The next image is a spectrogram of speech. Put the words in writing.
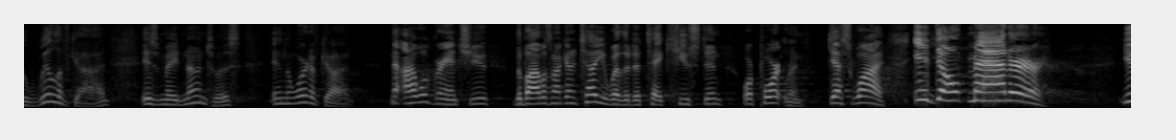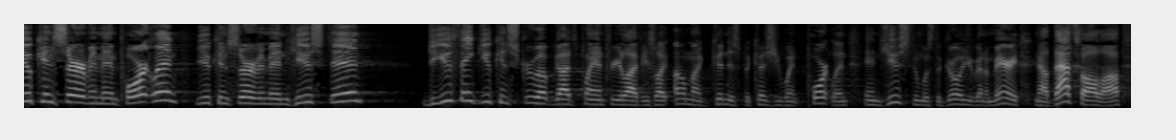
The will of God is made known to us in the Word of God. Now, I will grant you, the Bible's not going to tell you whether to take Houston or Portland. Guess why? It don't matter. You can serve him in Portland, you can serve him in Houston. Do you think you can screw up God's plan for your life? He's like, oh my goodness, because you went Portland and Houston was the girl you're going to marry. Now that's all off.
